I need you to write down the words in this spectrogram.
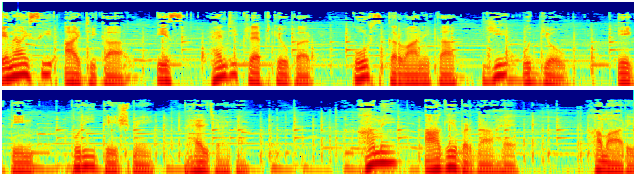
एनआईसी आईटी का इस हैंडीक्राफ्ट के ऊपर कोर्स करवाने का ये उद्योग एक दिन पूरी देश में फैल जाएगा। हमें आगे बढ़ना है, हमारे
